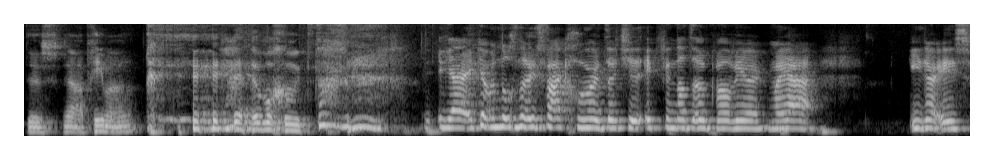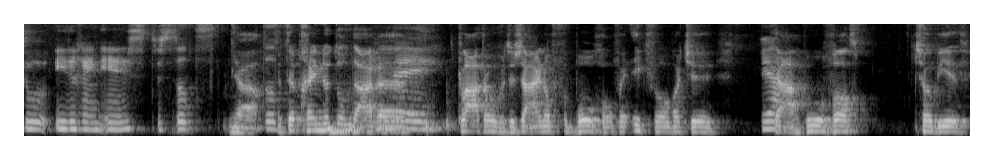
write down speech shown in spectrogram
Dus ja, prima. Helemaal goed. Ja, ik heb het nog nooit vaak gehoord dat je. Ik vind dat ook wel weer. Maar ja, ieder is hoe iedereen is. Dus dat. Ja, Dat- het heeft geen nut om daar nee. kwaad over te zijn of verbolgen of ik veel wat je, ja, Ja, hoe of wat. Zo be it.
